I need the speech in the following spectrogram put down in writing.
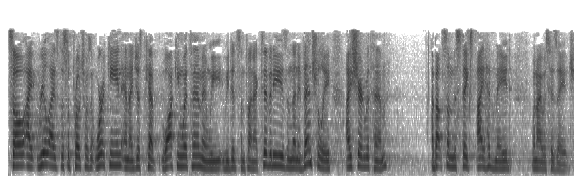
So I realized this approach wasn't working, and I just kept walking with him, and we, we did some fun activities. And then eventually, I shared with him about some mistakes I had made when I was his age.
